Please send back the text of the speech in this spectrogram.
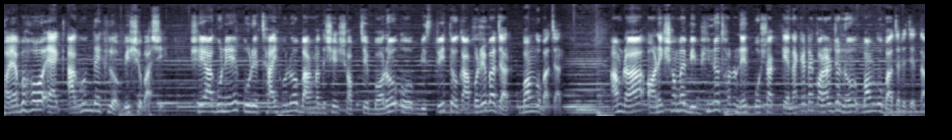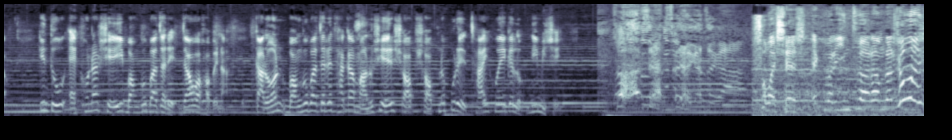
ভয়াবহ এক আগুন দেখল বিশ্ববাসী। সেই আগুনে পুড়ে ছাই হলো বাংলাদেশের সবচেয়ে বড় ও বিস্তৃত কাপড়ের বাজার, বঙ্গবাজার। আমরা অনেক সময় বিভিন্ন ধরনের পোশাক কেনাকাটা করার জন্য বঙ্গবাজারে যেতাম। কিন্তু এখন আর সেই বঙ্গবাজারে যাওয়া হবে না। কারণ বঙ্গবাজারে থাকা মানুষের সব স্বপ্ন পুড়ে ছাই হয়ে গেল নিমিষে। সবাই শেষ, একবারে ইন্দ্র আর আমরা সবাই।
